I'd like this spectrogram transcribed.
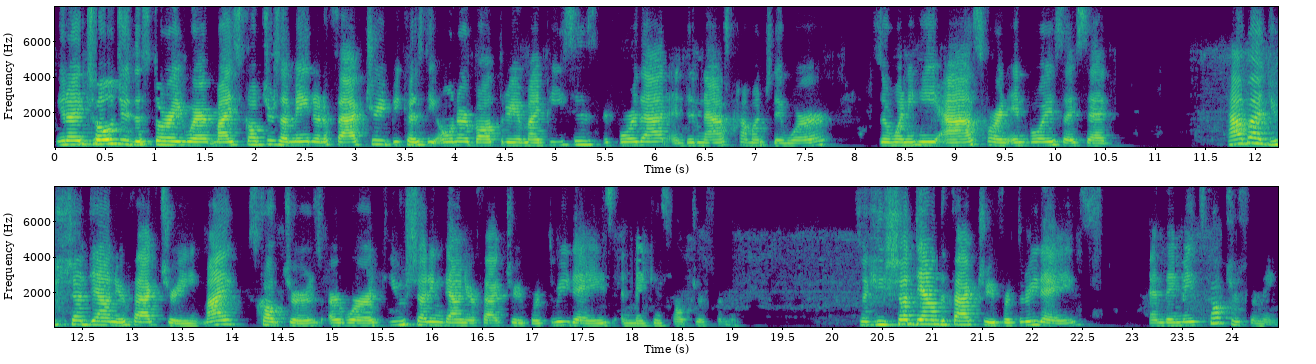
you know, I told you the story where my sculptures are made in a factory because the owner bought three of my pieces before that and didn't ask how much they were. So when he asked for an invoice, I said, how about you shut down your factory? My sculptures are worth you shutting down your factory for three days and making sculptures for me. So he shut down the factory for three days and they made sculptures for me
